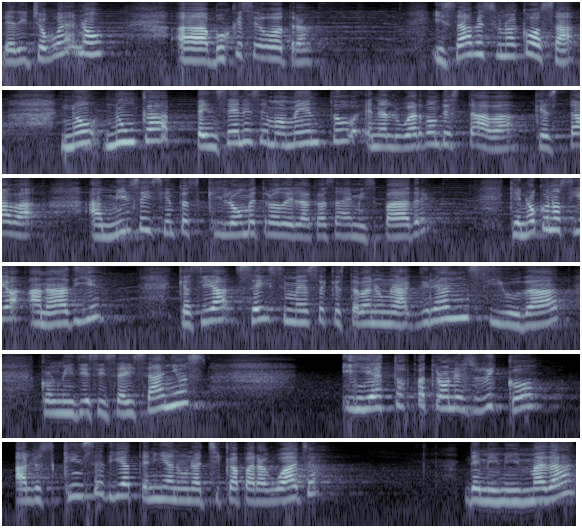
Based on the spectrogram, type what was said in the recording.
Le he dicho, bueno, uh, búsquese otra. Y sabes una cosa, no, nunca pensé en ese momento en el lugar donde estaba, que estaba a 1600 kilómetros de la casa de mis padres, que no conocía a nadie, que hacía seis meses que estaba en una gran ciudad con mis 16 años. Y estos patrones ricos, a los 15 días tenían una chica paraguaya de mi misma edad,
